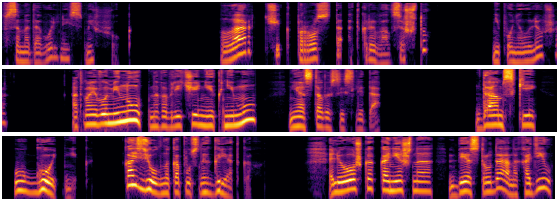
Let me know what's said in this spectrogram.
в самодовольный смешок. Ларчик просто открывался. Что? Не понял Леша. От моего минутного влечения к нему не осталось и следа. Дамский угодник, козел на капустных грядках. Лешка, конечно, без труда находил...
